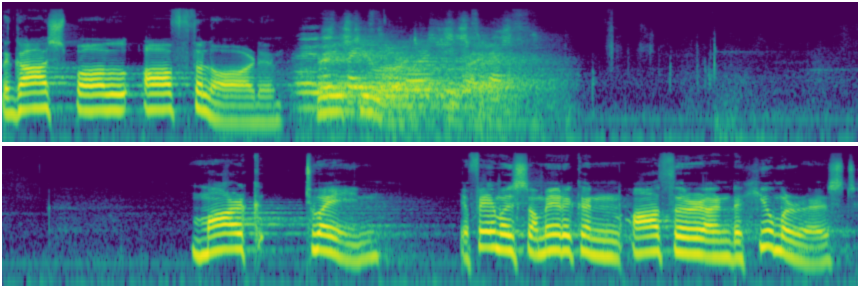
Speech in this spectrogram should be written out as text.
The Gospel of the Lord. Praise to you, Lord Jesus Christ. Mark Twain, a famous American author and humorist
